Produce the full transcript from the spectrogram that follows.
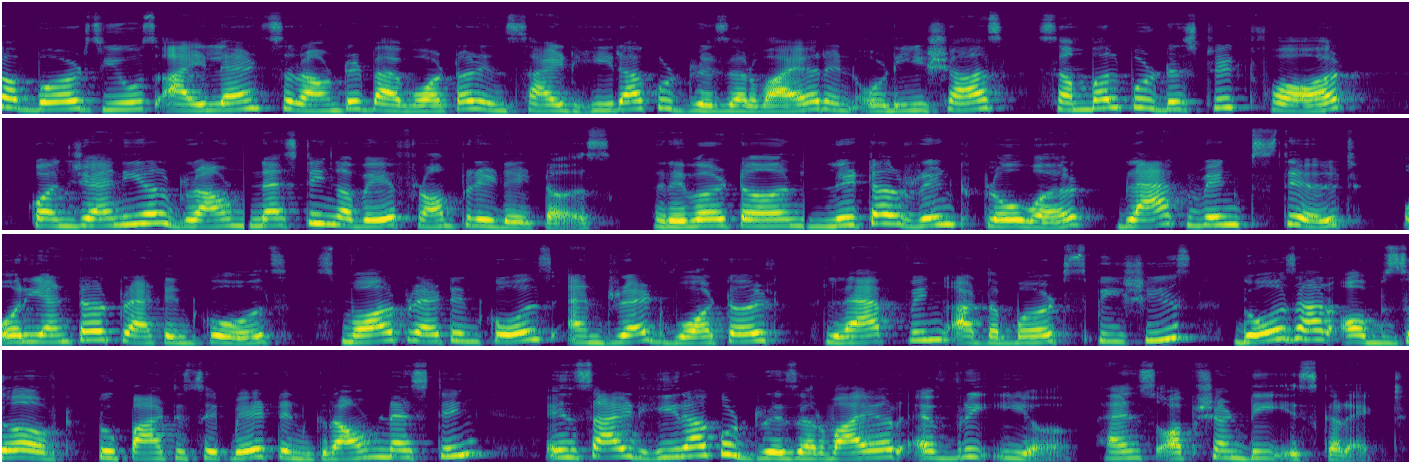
of birds use islands surrounded by water inside Hirakud Reservoir in Odisha's Sambalpur district for congenial ground nesting away from predators. River tern, little ringed plover, black-winged stilt, oriental pratincoles, small pratincoles and red wattled lapwing are the bird species. Those are observed to participate in ground nesting inside Hirakud Reservoir every year. Hence option D is correct.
